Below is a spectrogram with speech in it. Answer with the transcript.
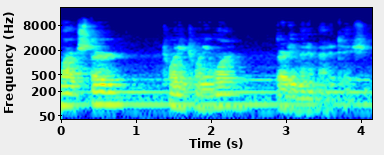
March 3rd, 2021, 30 minute meditation.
